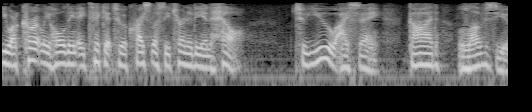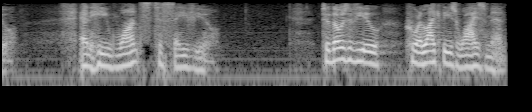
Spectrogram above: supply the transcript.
you are currently holding a ticket to a Christless eternity in hell. To you, I say, God loves you and He wants to save you. To those of you who are like these wise men,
